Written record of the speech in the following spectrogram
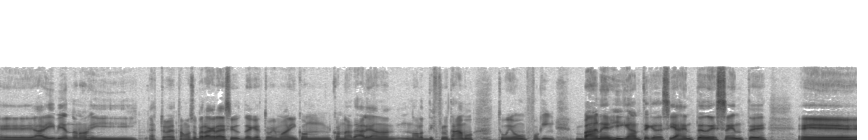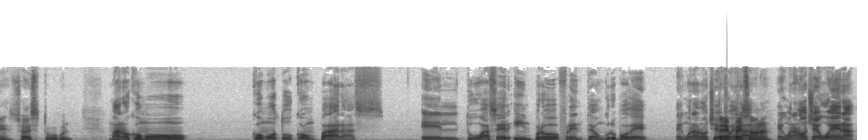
eh, ahí viéndonos y esto, estamos súper agradecidos de que estuvimos ahí con, con Natalia, nos, nos los disfrutamos, tuvimos un fucking banner gigante que decía gente decente, eh, so, eso estuvo cool. Mano, ¿cómo, ¿cómo tú comparas el tú hacer impro frente a un grupo de En una noche Tres buena. personas. En una noche buena,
